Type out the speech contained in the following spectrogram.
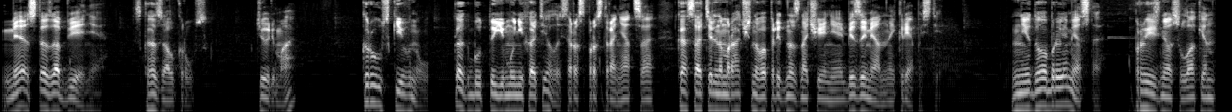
«Место забвения», — сказал Круз. «Тюрьма?» Круз кивнул, как будто ему не хотелось распространяться касательно мрачного предназначения безымянной крепости. «Недоброе место», — произнес Локин,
